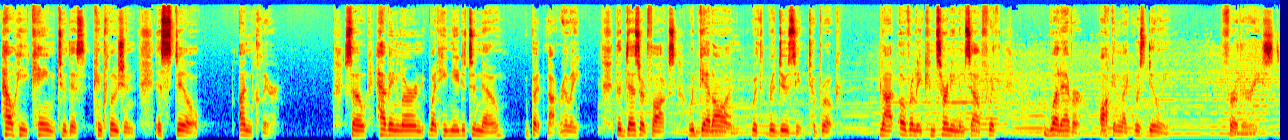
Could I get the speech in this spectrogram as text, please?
How he came to this conclusion is still unclear. So, having learned what he needed to know, but not really, the Desert Fox would get on with reducing Tobruk, not overly concerning himself with whatever Auchinleck was doing further east.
